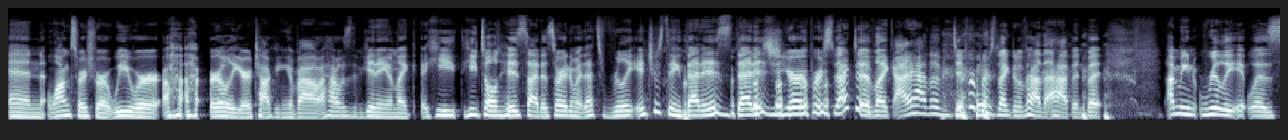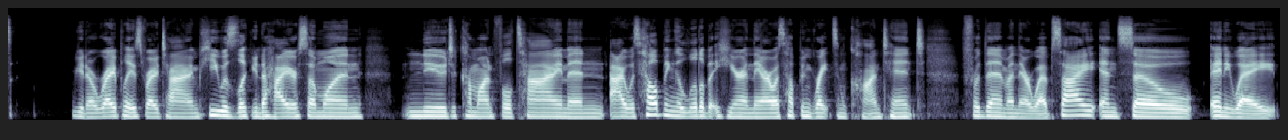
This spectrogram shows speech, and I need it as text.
And long story short, we were uh, earlier talking about how was the beginning. And like he he told his side of the story and I went, that's really interesting. That is that is your perspective. Like I have a different perspective of how that happened. But I mean, really, it was you know right place, right time. He was looking to hire someone new to come on full time, and I was helping a little bit here and there. I was helping write some content for them on their website. And so anyway,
